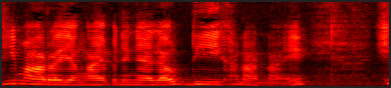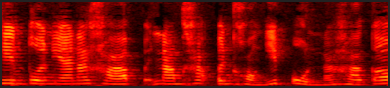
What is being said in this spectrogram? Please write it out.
ที่มาอะไรยังไงเป็นยังไงแล้วดีขนาดไหนครีมตัวนี้นะคะนำเข้าเป็นของญี่ปุ่นนะคะ ก็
